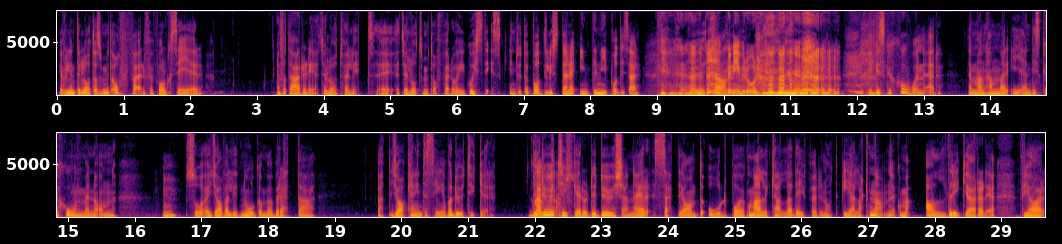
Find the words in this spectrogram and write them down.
jag vill inte låta som ett offer för folk säger jag har fått höra det, att jag låter, väldigt, eh, att jag låter som ett offer och egoistisk. Inte utav poddlyssnare, inte ni poddisar. Utan För ni bror. i diskussioner, när man hamnar i en diskussion med någon, Mm. så är jag väldigt noga med att berätta att jag kan inte säga vad du tycker. Det du Självklart. tycker och det du känner sätter jag inte ord på. Jag kommer aldrig kalla dig för något elakt namn. Jag kommer aldrig göra det. För jag, har,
